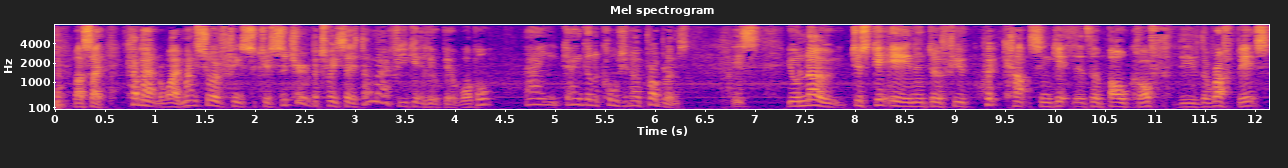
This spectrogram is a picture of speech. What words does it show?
Like I say, come out of the way, make sure everything's secure. Secure it between says, don't matter if you get a little bit of wobble, ain't, ain't going to cause you no problems. It's You'll know, just get in and do a few quick cuts and get the, the bulk off, the, the rough bits,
